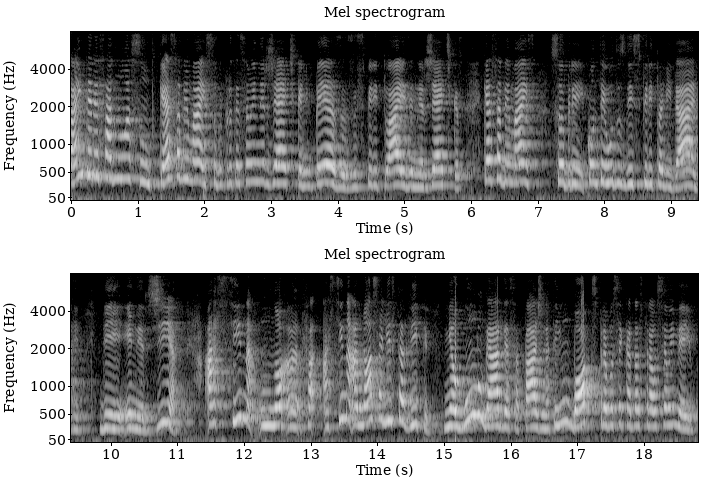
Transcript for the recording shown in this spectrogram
está interessado no assunto, quer saber mais sobre proteção energética, limpezas espirituais, energéticas, quer saber mais sobre conteúdos de espiritualidade, de energia, assina, no, assina a nossa lista VIP. Em algum lugar dessa página tem um box para você cadastrar o seu e-mail.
